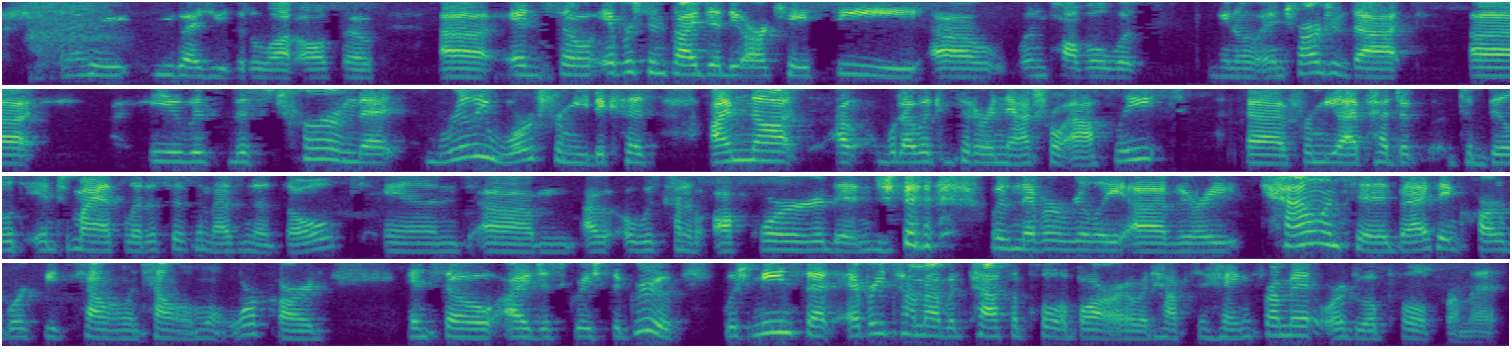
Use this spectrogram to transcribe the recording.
you guys use it a lot also. Uh, and so ever since I did the RKC, uh, when Pavel was, you know, in charge of that, uh, it was this term that really worked for me because I'm not uh, what I would consider a natural athlete. Uh, for me, I've had to, to build into my athleticism as an adult, and um, I was kind of awkward and was never really uh, very talented. But I think hard work beats talent when talent won't work hard. And so I just greased the groove, which means that every time I would pass a pull-up bar, I would have to hang from it or do a pull from it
